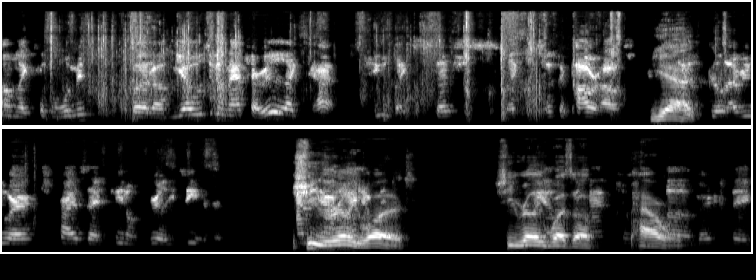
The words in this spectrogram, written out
Um, like for the women, but um, yeah, it was a good match. I really liked that. She was like such, like such a powerhouse. She Yeah, was built everywhere. Surprised that you don't really see her. I she mean, really I- was. She really Yeah, was a was, power. Uh, very big.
